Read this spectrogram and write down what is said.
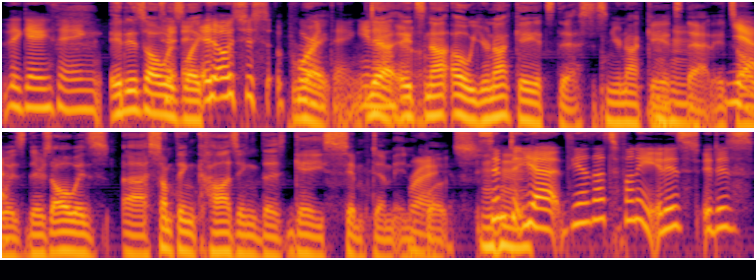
the gay thing. It is always to- like it- oh, it's just a porn right. thing. You know? Yeah, it's not. Oh, you're not gay. It's this. It's you're not gay. It's Mhm. that. It's Yeah. always there's always uh, something causing the gay symptom in Right. quotes. Symptom. Mhm. Yeah, yeah. That's funny. It is. It is.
